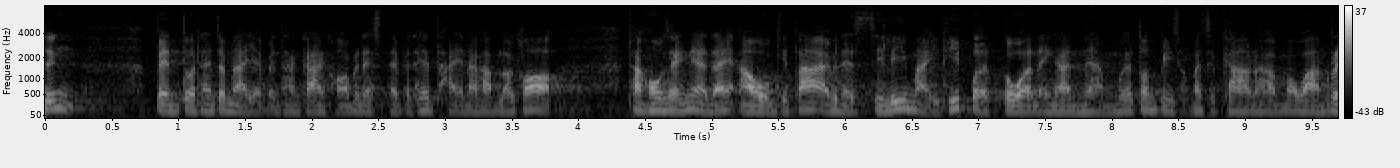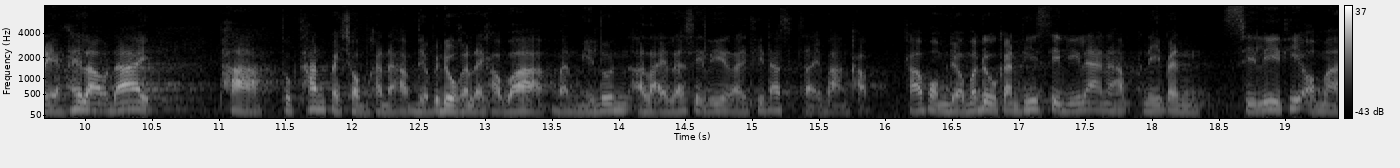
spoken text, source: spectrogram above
ซึ่งเป็นตัวแทนจำหน่ายอย่างเป็นทางการของ i p a d ในประเทศไทยนะครับ แล้วก็ทางฮงเซ็งเนี่ยได้เอากีตาร์ i p a d ซีรีส์ใหม่ที่เปิดตัวในงานแหนมเมื่อต้นปี 2019 นะครับมาวางเรียงให้เราได้ พาทุกท่านไปชมกันนะครับ เดี๋ยวไปดูกันเลยครับว่ามันมีรุ่นอะไรและซีรีส์อะไรที่น่าสนใจบ้างครับครับผมเดี๋ยวมาดูกันที่ซีรีส์แรกนะครับ อันนี้เป็นซีรีส์ที่ออกมา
